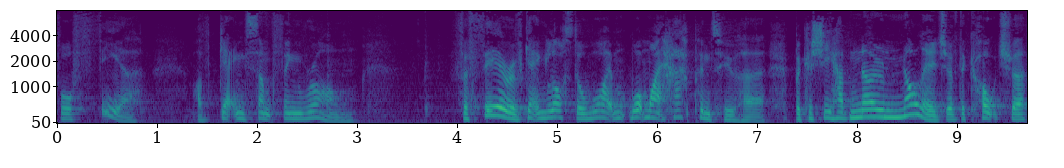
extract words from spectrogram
for fear of getting something wrong for fear of getting lost or what, might happen to her because she had no knowledge of the culture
